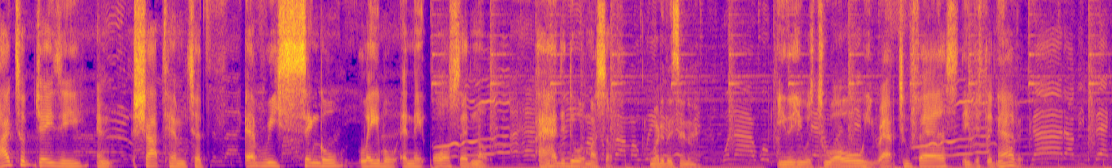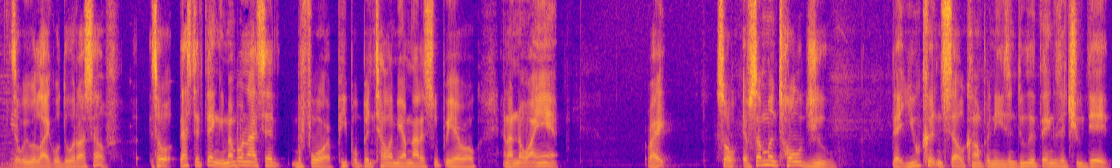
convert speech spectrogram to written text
I took Jay Z and shopped him to every single label, and they all said no. I had to do it myself. Why did they say no? Either he was too old, he rapped too fast, they just didn't have it. So we were like, we'll do it ourselves. So that's the thing. Remember when I said before, people been telling me I'm not a superhero, and I know I am. Right? So if someone told you that you couldn't sell companies and do the things that you did,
